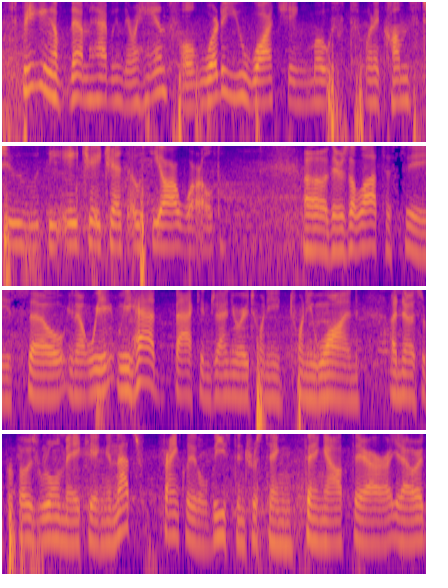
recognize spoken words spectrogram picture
Speaking of them having their hands full, what are you watching most when it comes to the HHS OCR world? Oh, there's a lot to see. So, you know, we, we had back in January 2021 a notice of proposed rulemaking, and that's frankly the least interesting thing out there. You know, it,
